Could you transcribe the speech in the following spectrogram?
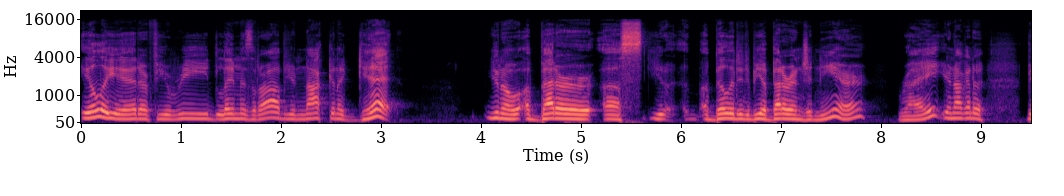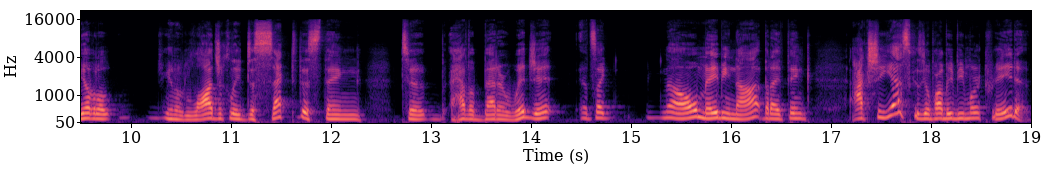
Iliad or if you read Les Miserables, you're not going to get, you know, a better uh, you know, ability to be a better engineer, right? You're not going to be able to, you know, logically dissect this thing to have a better widget. It's like, no, maybe not, but I think actually yes, because you'll probably be more creative.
